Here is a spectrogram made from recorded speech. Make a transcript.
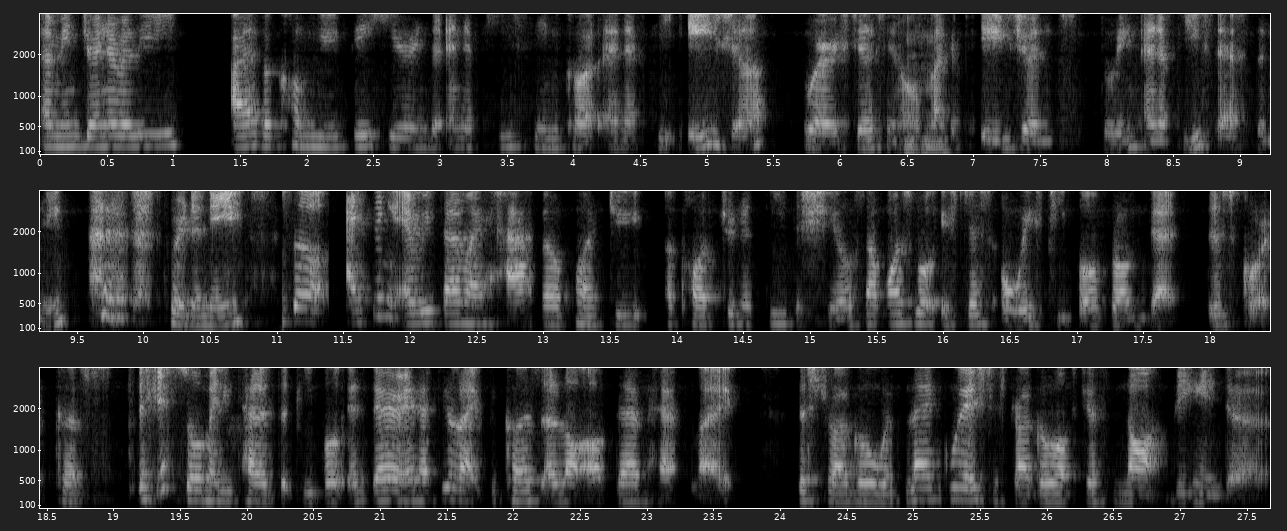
I mean, generally, I have a community here in the NFT scene called NFT Asia, where it's just you know Mhm. bunch of Asians doing NFTs. That's the name for the name. So I think every time I have the opportu- opportunity to share someone's work, it's just always people from that Discord because there's just so many talented people in there, and I feel like because a lot of them have like the struggle with language, the struggle of just not being in the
